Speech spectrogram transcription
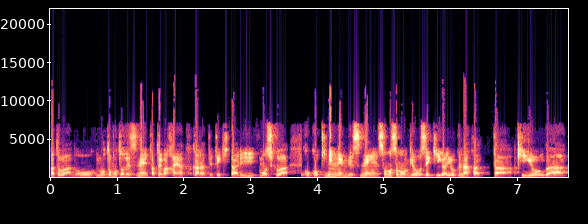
あとはあの、もともとですね、例えば早くから出てきたり、もしくはここ近年ですね、そもそも業績が良くなかった企業が、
